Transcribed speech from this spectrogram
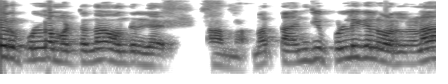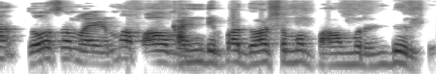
ஒரு புள்ள மட்டும்தான் வந்திருக்காரு. ஆமா. மத்த அஞ்சு பிள்ளைகள் வரலன்னா தோஷம் ஆயிடுமா பாவம்? கண்டிப்பா தோஷமும் பாவமும் ரெண்டும் இருக்கு.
